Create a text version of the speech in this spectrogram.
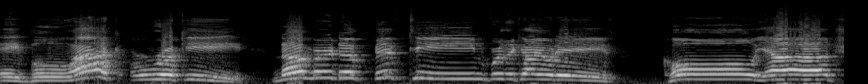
A black rookie. Number to 15 for the Coyotes. Kolyachonok.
